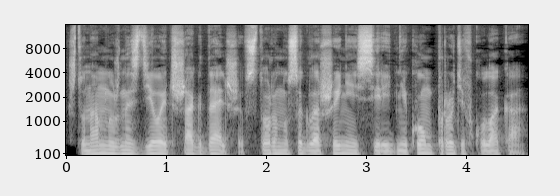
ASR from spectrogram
что нам нужно сделать шаг дальше в сторону соглашения с середняком против кулака.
